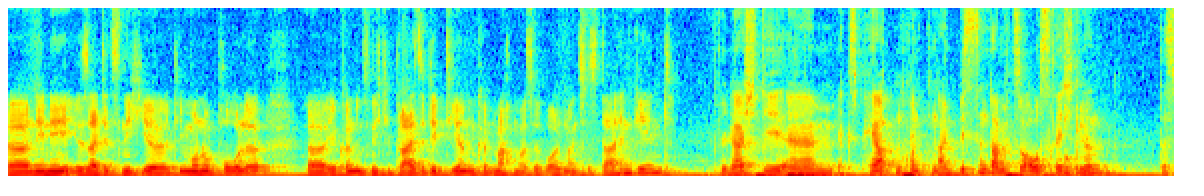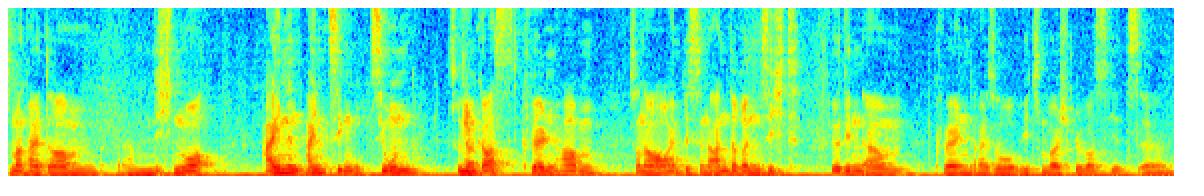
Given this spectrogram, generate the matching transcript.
Äh, nee, nee, ihr seid jetzt nicht hier die Monopole, äh, ihr könnt uns nicht die Preise diktieren und könnt machen, was ihr wollt. Meinst du es dahingehend? Vielleicht die ähm, Experten konnten ein bisschen damit so ausrechnen, Okay. dass man halt ähm, ähm, nicht nur einen einzigen Option zu Ja. den Gasquellen haben, sondern auch ein bisschen anderen Sicht für den ähm, Quellen, also wie zum Beispiel was jetzt ähm,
